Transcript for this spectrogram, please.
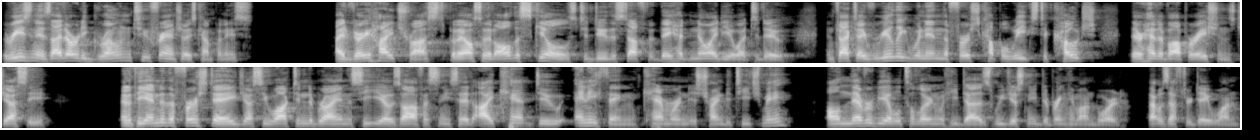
The reason is I'd already grown two franchise companies. I had very high trust, but I also had all the skills to do the stuff that they had no idea what to do. In fact, I really went in the first couple weeks to coach their head of operations, Jesse. And at the end of the first day, Jesse walked into Brian, the CEO's office, and he said, I can't do anything Cameron is trying to teach me. I'll never be able to learn what he does. We just need to bring him on board. That was after day one.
